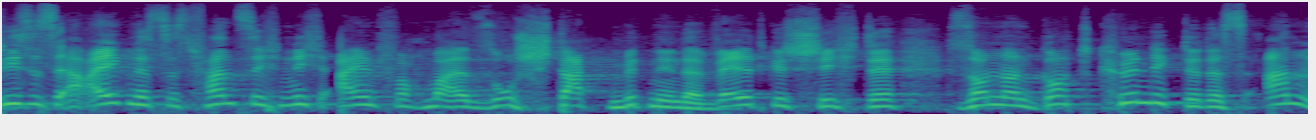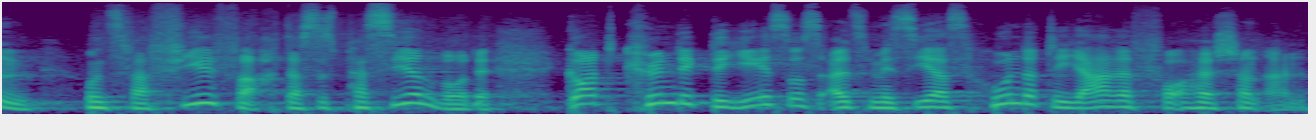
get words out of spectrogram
dieses Ereignis, das fand sich nicht einfach mal so statt mitten in der Weltgeschichte, sondern Gott kündigte das an Und zwar vielfach, dass es passieren würde. Gott kündigte Jesus als Messias hunderte Jahre vorher schon an.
